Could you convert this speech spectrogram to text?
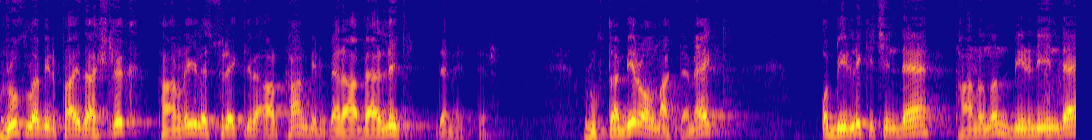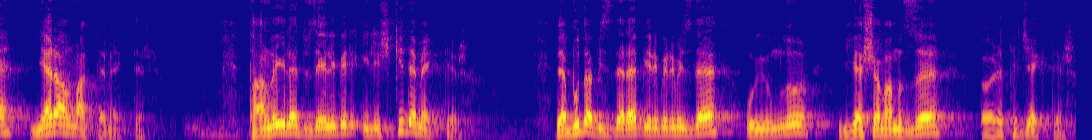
Ruhla bir paydaşlık, Tanrı ile sürekli ve artan bir beraberlik demektir. Ruhta bir olmak demek, o birlik içinde Tanrı'nın birliğinde yer almak demektir. Tanrı ile düzeyli bir ilişki demektir. Ve bu da bizlere birbirimizle uyumlu yaşamamızı öğretecektir.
